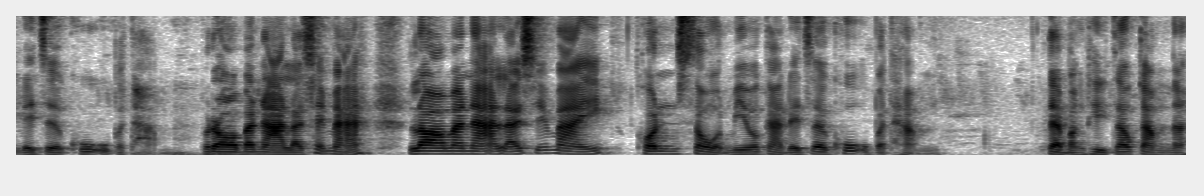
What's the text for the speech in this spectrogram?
ณฑ์ได้เจอคู่อุปถัมภ์รอมานานแล้วใช่ไหมรอมานานแล้วใช่ไหม คนโสดมีโอกาสได้เจอคู่อุปถัมภ์แต่บางทีเจ้ากรรมนะ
